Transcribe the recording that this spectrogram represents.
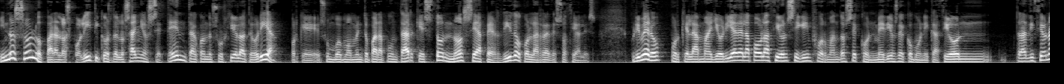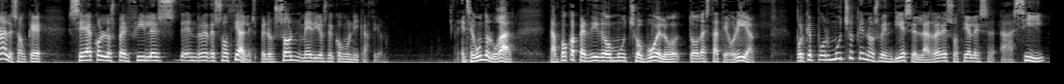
Y no solo para los políticos de los años 70 cuando surgió la teoría, porque es un buen momento para apuntar que esto no se ha perdido con las redes sociales. Primero, porque la mayoría de la población sigue informándose con medios de comunicación tradicionales, aunque sea con los perfiles en redes sociales, pero son medios de comunicación. En segundo lugar, Tampoco ha perdido mucho vuelo toda esta teoría, porque por mucho que nos vendiesen las redes sociales así,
